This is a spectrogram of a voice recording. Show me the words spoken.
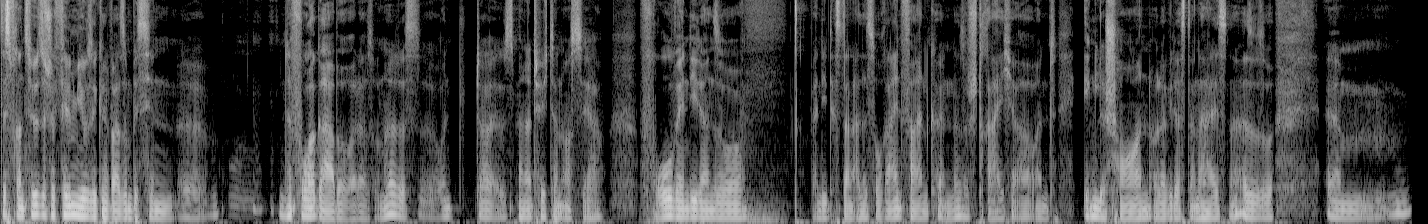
das französische Filmmusical war so ein bisschen äh, eine Vorgabe oder so. Ne? Das, äh, und da ist man natürlich dann auch sehr froh, wenn die dann so, wenn die das dann alles so reinfahren können, ne? so Streicher und English Horn oder wie das dann heißt. Ne? Also so ähm,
